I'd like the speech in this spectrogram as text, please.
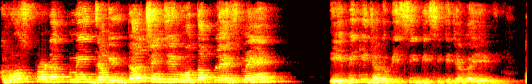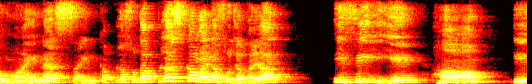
क्रॉस प्रोडक्ट में जब इंटरचेंजिंग होता प्लेसमेंट ए बी की जगह बीसी बीसी की जगह ए बी तो माइनस साइन का प्लस होता प्लस का माइनस हो जाता यार। इसीलिए हम ए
